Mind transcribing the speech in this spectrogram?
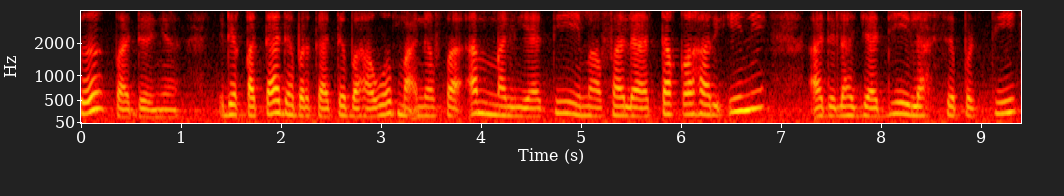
kepadanya. Jadi kata dah berkata bahawa makna fa'ammal yatima fala taqhar ini adalah jadilah seperti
